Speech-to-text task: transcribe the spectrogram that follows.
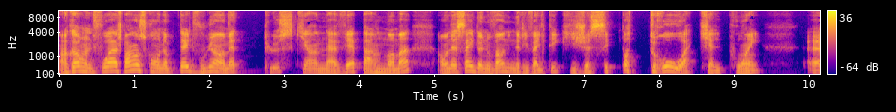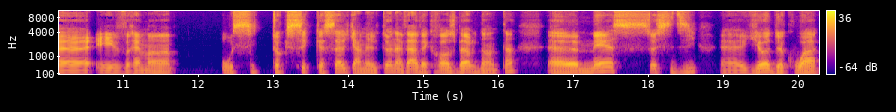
Encore une fois, je pense qu'on a peut-être voulu en mettre plus qu'il y en avait par moment. On essaye de nous vendre une rivalité qui, je ne sais pas trop à quel point, euh, est vraiment aussi toxique que celle qu'Hamilton avait avec Rosberg dans le temps. Euh, mais ceci dit, euh, il y a de quoi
